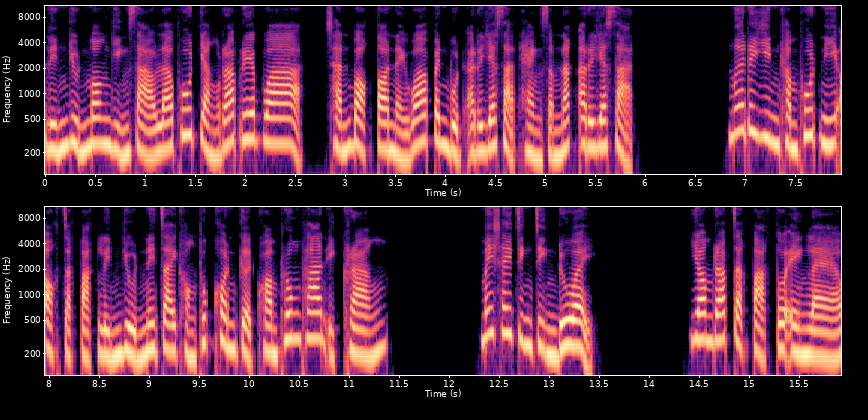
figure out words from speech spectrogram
หลินหยุนมองหญิงสาวแล้วพูดอย่างราบเรียบว่า ฉันบอกตอนไหนว่าเป็นบุตรอริยศาสตร์แห่งสำนักอริยศาสตร์ เมื่อได้ยินคำพูดนี้ออกจากปากหลินหยุนในใจของทุกคนเกิดความพลุ่งพล่านอีกครั้ง ไม่ใช่จริง ๆ ด้วย ยอมรับจากปากตัวเองแล้ว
